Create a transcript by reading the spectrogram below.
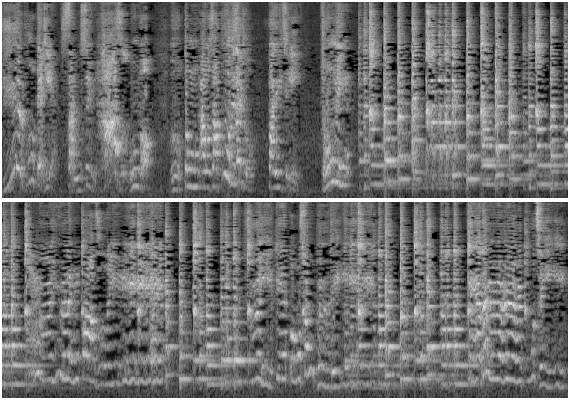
玉不得见，三岁哈是五毛，无东奥沙不的在做，百贼聪明。玉人大字意，富一改东山盘的，盖头不吹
